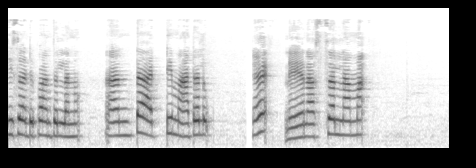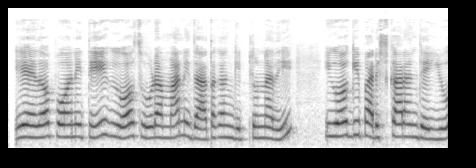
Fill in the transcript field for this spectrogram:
గిసంటి పంతులను. అంతా అట్టి మాటలు. ఏ నేను అస్సలు నమ్మ. ఏదో పోనీతి ఇగో చూడమ్మా నీ జాతకం గిట్లున్నది. ఇగో గీ పరిష్కారం చెయ్యు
